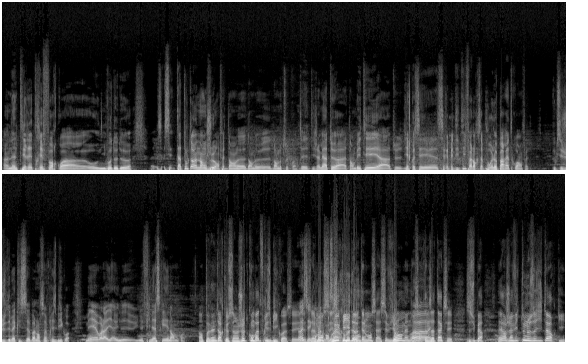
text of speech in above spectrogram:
un intérêt très fort quoi euh, au niveau de de c'est- t'as tout le temps un enjeu en fait dans le dans le dans le truc quoi t'es t'es jamais à te à t'embêter à te dire que c'est c'est répétitif alors que ça pourrait le paraître quoi en fait donc c'est juste des mecs qui se balancent un frisbee quoi mais voilà il y a une une finesse qui est énorme quoi On peut même dire que c'est un jeu de combat de frisbee, quoi. C'est Ouais, c'est tellement c'est tellement c'est assez violent même dans Ouais, certaines ouais. attaques. C'est c'est super. D'ailleurs, j'invite tous nos auditeurs qui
